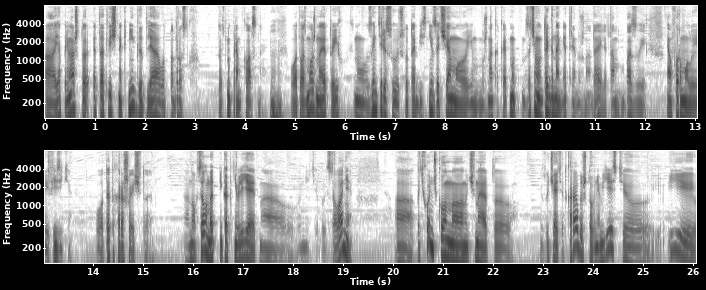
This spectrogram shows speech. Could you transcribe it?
а, я понимаю, что это отличная книга для вот подростков. То есть, ну, прям классная. Мгм. Вот, возможно, это их ну, заинтересует, что-то объяснит, зачем э, им нужна какая-то, ну, зачем им тригонометрия нужна, да, или там базовые а, формулы физики. Вот, это хорошо, я считаю. Но в целом это никак не влияет на э, нити повествования. А потихонечку он э, начинает э, изучать этот корабль, что в нем есть, э, и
